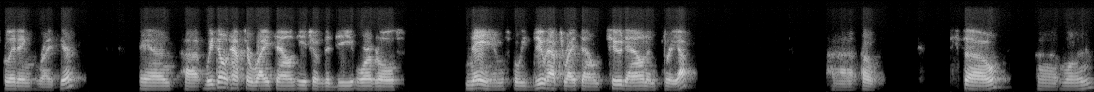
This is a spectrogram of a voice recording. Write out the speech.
splitting right here. And uh, we don't have to write down each of the d orbitals names, but we do have to write down two down and three up. Uh, oh, so uh, one,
